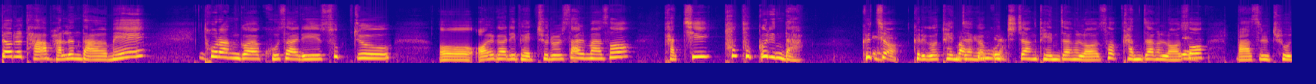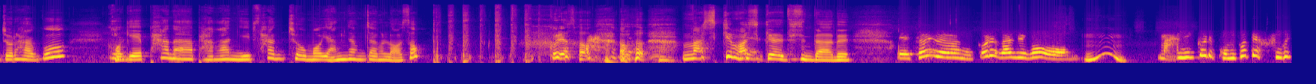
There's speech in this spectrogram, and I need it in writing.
뼈를 다 바른 다음에 토란과 고사리, 숙주, 어, 얼갈이 배추를 삶아서 같이 푹푹 끓인다. 그쵸? 네. 그리고 된장과 맞습니다. 고추장, 된장을 넣어서 간장을 넣어서 네. 맛을 조절하고 거기에 파나 방아잎, 산초, 뭐 양념장을 넣어서 푹푹푹 끓여서 어, 맛있게 맛있게 네. 드신다. 네. 네, 저희는 끓여가지고 음. 많이 끓여 곰소대 한 그릇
